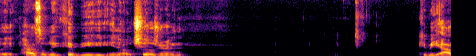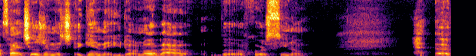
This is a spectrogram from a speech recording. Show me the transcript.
but possibly could be you know children could be outside children that again that you don't know about but of course you know uh,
